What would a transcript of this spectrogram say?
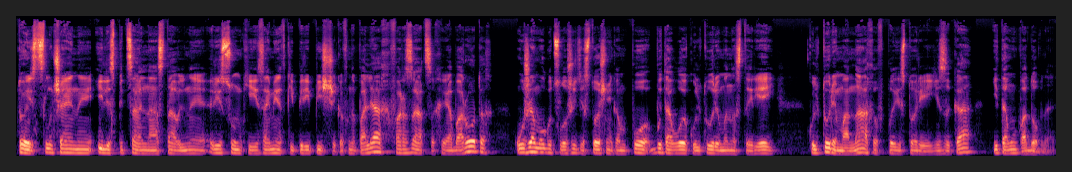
то есть случайные или специально оставленные рисунки и заметки переписчиков на полях, форзацах и оборотах, уже могут служить источником по бытовой культуре монастырей, культуре монахов, по истории языка и тому подобное.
